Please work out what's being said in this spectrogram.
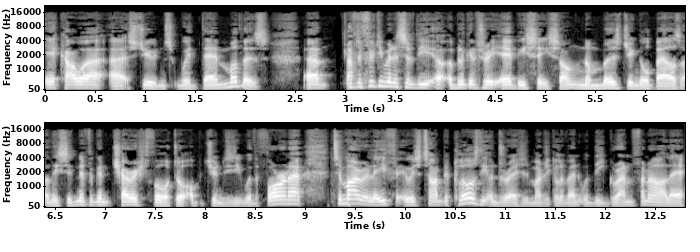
Ikawa uh, students with their mothers. Um, after 50 minutes of the uh, obligatory ABC song, numbers, jingle bells, and the significant cherished photo opportunity with a foreigner, to my relief, it was time to close the underrated magical event with the grand finale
